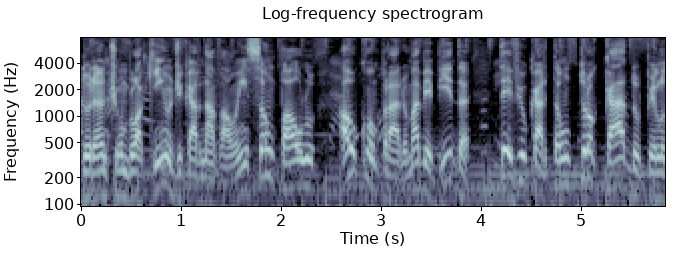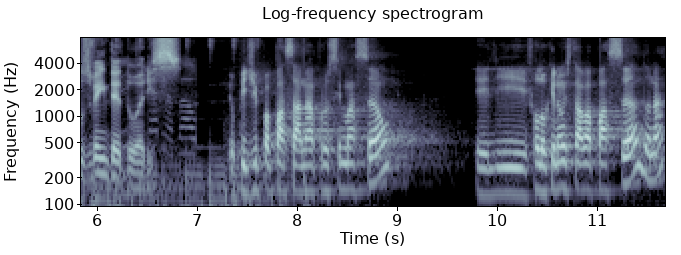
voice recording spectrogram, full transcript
Durante um bloquinho de carnaval em São Paulo, ao comprar uma bebida, teve o cartão trocado pelos vendedores. Eu pedi para passar na aproximação, ele falou que não estava passando, né?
